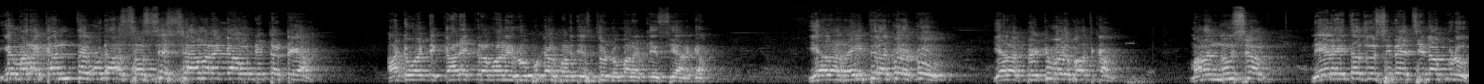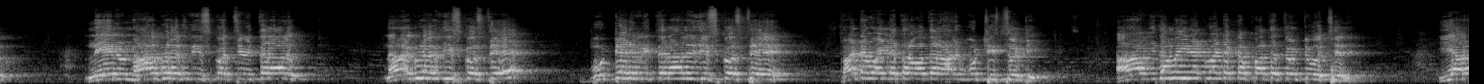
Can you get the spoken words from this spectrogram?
ఇక మనకంతా కూడా సస్యశ్యామలంగా ఉండేటట్టుగా అటువంటి కార్యక్రమాన్ని రూపకల్పన చేస్తుండు మన కేసీఆర్గా ఇలా రైతుల కొరకు ఇలా పెట్టుబడి పథకం. మనం చూసాం నేనైతే చూసిన చిన్నప్పుడు. నేను నాగులకు తీసుకొచ్చి విత్తనాలు. నాగులకు తీసుకొస్తే బుడ్డని విత్తనాలు తీసుకొస్తే పంట పండిన తర్వాత నాలుగు బుట్లు ఇస్తుంటి. ఆ విధమైనటువంటి ఒక పద్ధతి ఉంటూ వచ్చింది. ఇవాళ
